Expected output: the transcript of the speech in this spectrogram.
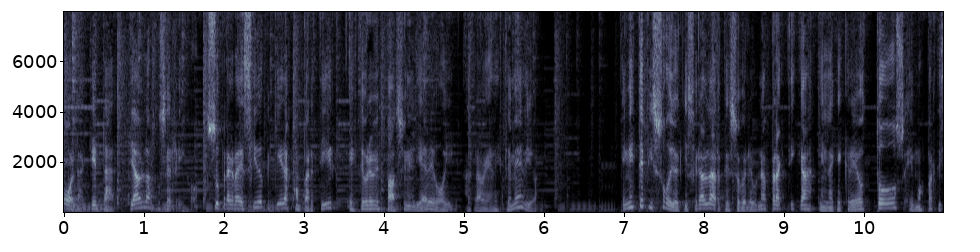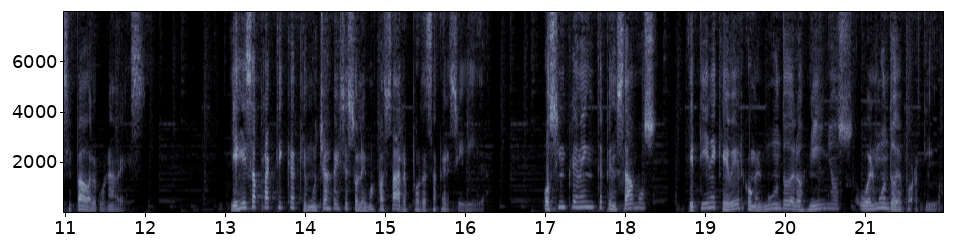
Hola, ¿qué tal? Te habla José Rico. Súper agradecido que quieras compartir este breve espacio en el día de hoy a través de este medio. En este episodio quisiera hablarte sobre una práctica en la que creo todos hemos participado alguna vez. Y es esa práctica que muchas veces solemos pasar por desapercibida. O simplemente pensamos que tiene que ver con el mundo de los niños o el mundo deportivo.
